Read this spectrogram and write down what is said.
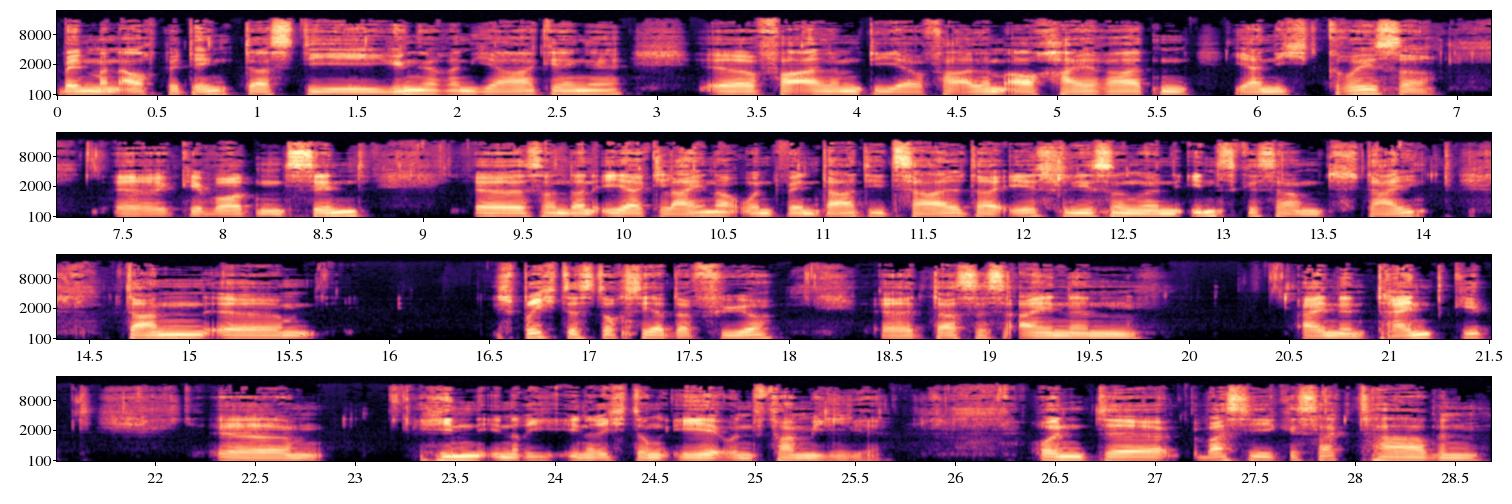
Wenn man auch bedenkt, dass die jüngeren Jahrgänge, äh, vor allem, die ja vor allem auch heiraten, ja nicht größer äh, geworden sind, äh, sondern eher kleiner. Und wenn da die Zahl der Eheschließungen insgesamt steigt, dann ähm, spricht es doch sehr dafür, äh, dass es einen, einen Trend gibt äh, hin in, in Richtung Ehe und Familie. Und äh, was Sie gesagt haben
